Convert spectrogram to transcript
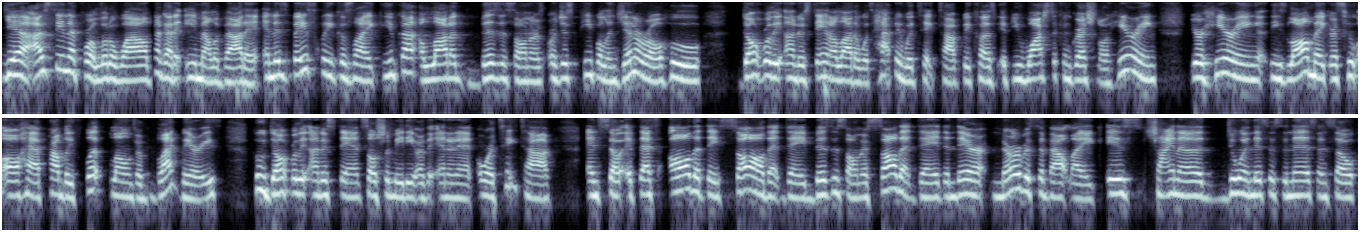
Yeah, I've seen that for a little while. I got an email about it. And it's basically because, like, you've got a lot of business owners or just people in general who don't really understand a lot of what's happening with TikTok because if you watch the congressional hearing, you're hearing these lawmakers who all have probably flip phones or Blackberries who don't really understand social media or the internet or TikTok. And so if that's all that they saw that day, business owners saw that day, then they're nervous about like, is China doing this, this, and this? And so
